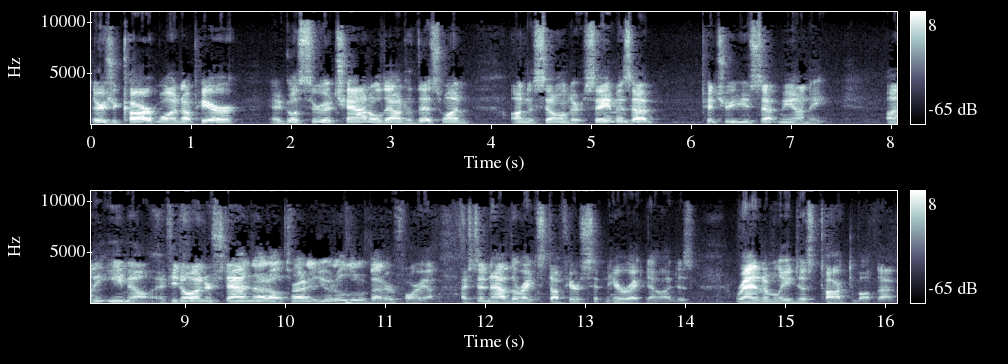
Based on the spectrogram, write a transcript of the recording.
there's your carb one up here, and it goes through a channel down to this one on the cylinder. Same as that picture you sent me on the on the email. If you don't understand that, I'll try to do it a little better for you. I just didn't have the right stuff here sitting here right now. I just randomly just talked about that.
